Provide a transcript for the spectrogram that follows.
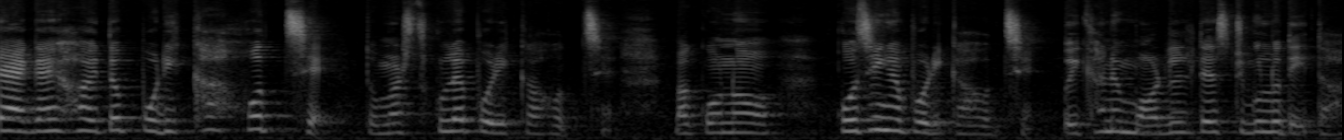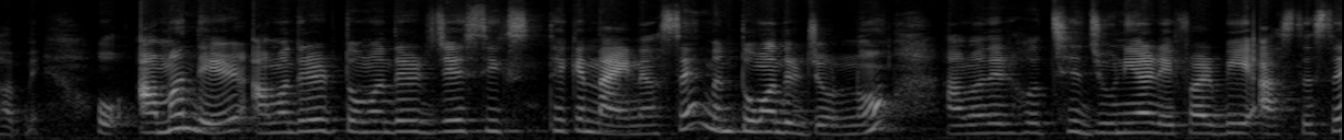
জায়গায় হয়তো পরীক্ষা হচ্ছে, তোমার স্কুলে পরীক্ষা হচ্ছে বা কোনো কোচিংয়ে পরীক্ষা হচ্ছে, ওইখানে মডেল টেস্টগুলো দিতে হবে। ও, আমাদের আমাদের, তোমাদের যে সিক্স থেকে নাইন আছে মানে তোমাদের জন্য, আমাদের হচ্ছে জুনিয়র এফআরবি আসতেছে,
